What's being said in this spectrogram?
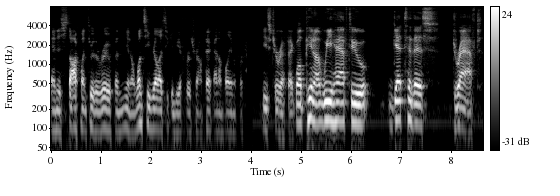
and his stock went through the roof. And you know, once he realized he could be a first round pick, I don't blame him for. He's terrific. Well, Pina, we have to get to this draft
